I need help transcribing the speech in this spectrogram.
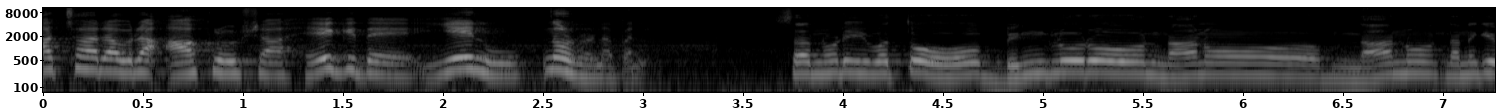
ಆಚಾರ್ ಅವರ ಆಕ್ರೋಶ ಹೇಗಿದೆ ಏನು? ನೋಡೋಣ ಬನ್ನಿ. ಸರ್, ನೋಡಿ, ಇವತ್ತು ಬೆಂಗಳೂರು ನಾನು ನಾನು ನನಗೆ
